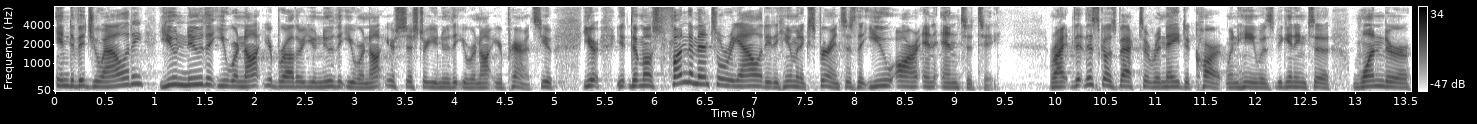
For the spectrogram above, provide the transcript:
Individuality, you knew that you were not your brother, you knew that you were not your sister, you knew that you were not your parents. You, you, the most fundamental reality to human experience is that you are an entity right? This goes back to Rene Descartes when he was beginning to wonder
